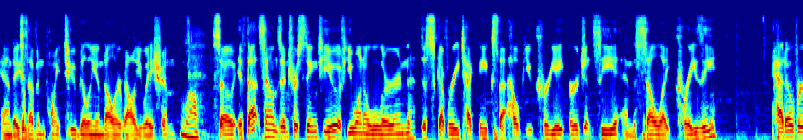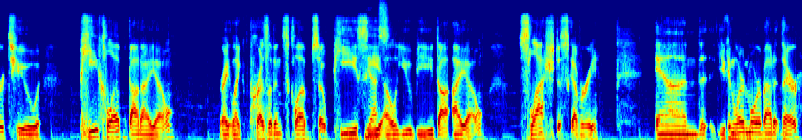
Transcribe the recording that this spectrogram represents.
and a $7.2 billion valuation. Wow. So, if that sounds interesting to you, if you want to learn discovery techniques that help you create urgency and sell like crazy, head over to pclub.io, right? Like President's Club. So pclub.io slash discovery. And you can learn more about it there.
